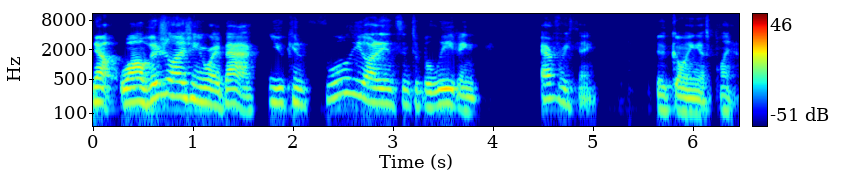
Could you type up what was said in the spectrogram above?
Now, while visualizing your way back, you can fool the audience into believing everything is going as planned.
